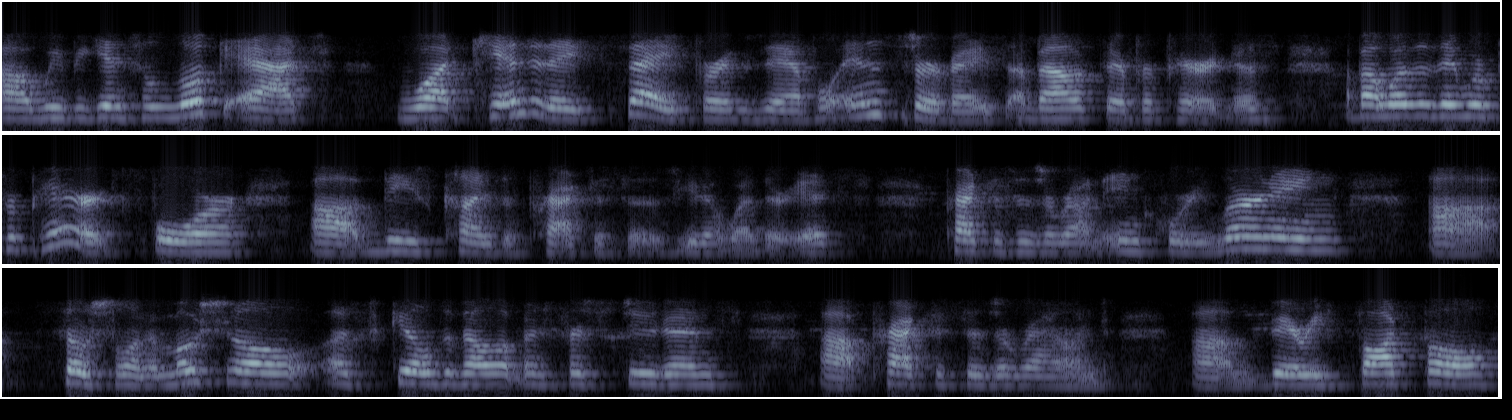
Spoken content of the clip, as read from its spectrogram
uh, we begin to look at what candidates say, for example, in surveys about their preparedness, about whether they were prepared for these kinds of practices, you know, whether it's practices around inquiry learning, uh, social and emotional uh, skill development for students, uh, practices around um, very thoughtful,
